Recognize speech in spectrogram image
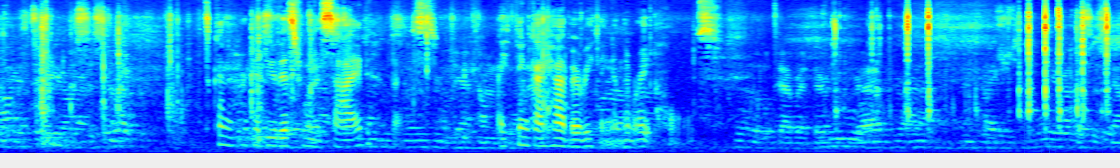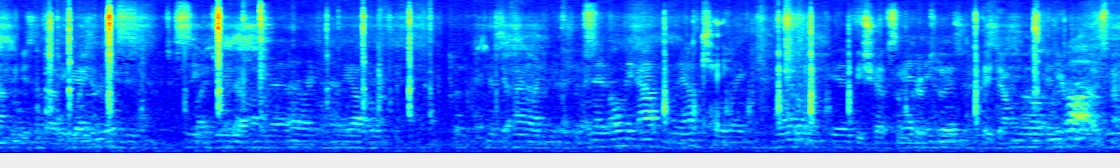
roll into the system It's kind of hard to do this from the side, but I think I have everything in the right holes. little tab right there. Grab. Press this down to get it out of the. Just slide it out. Okay. These should have some grip to it. If they don't, then your replacement.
